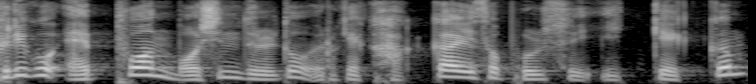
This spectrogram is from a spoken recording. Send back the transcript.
그리고 F1 머신들도 이렇게 가까이서 볼 수 있게끔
